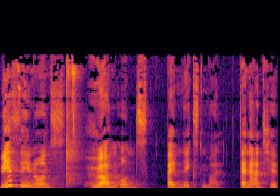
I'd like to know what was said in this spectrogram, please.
Wir sehen uns, hören uns beim nächsten Mal. Deine Antje.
